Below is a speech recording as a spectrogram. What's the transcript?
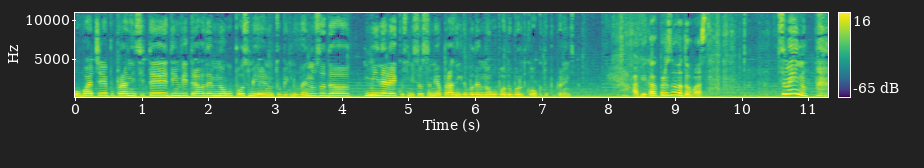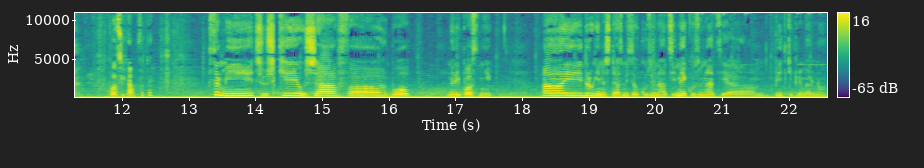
Обаче по празниците един вид трябва да е много по-смирен от обикновено, за да мине леко. Смисъл самия празник да бъде много по-добър, отколкото по принцип. А вие как празнувате у вас? Семейно. Какво си хапвате? Сърми, чушки, ушав, а, боб, нали, постни. А и други неща, смисъл козунаци. Не козунаци, а питки, примерно.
